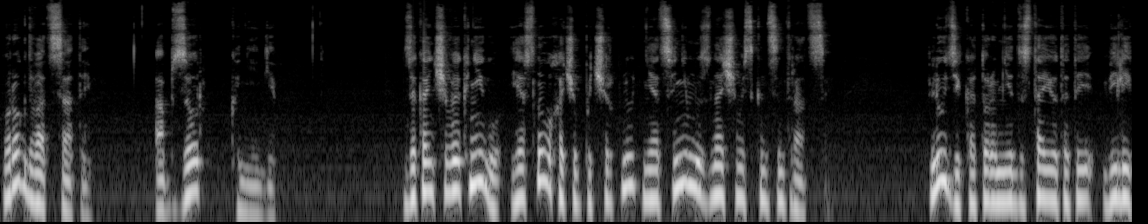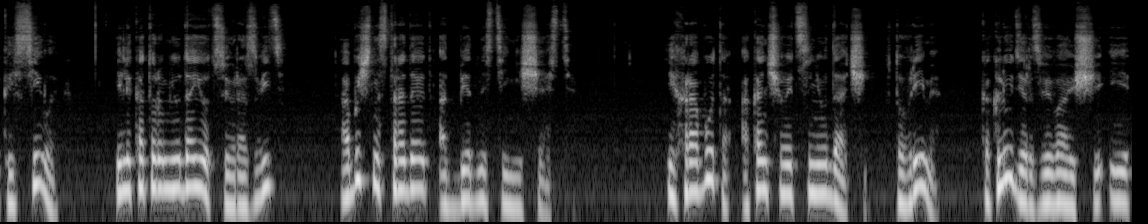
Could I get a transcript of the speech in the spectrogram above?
Урок 20. Обзор книги. Заканчивая книгу, я снова хочу подчеркнуть неоценимую значимость концентрации. Люди, которым не достает этой великой силы или которым не удается ее развить, обычно страдают от бедности и несчастья. Их работа оканчивается неудачей, в то время как люди, развивающие и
